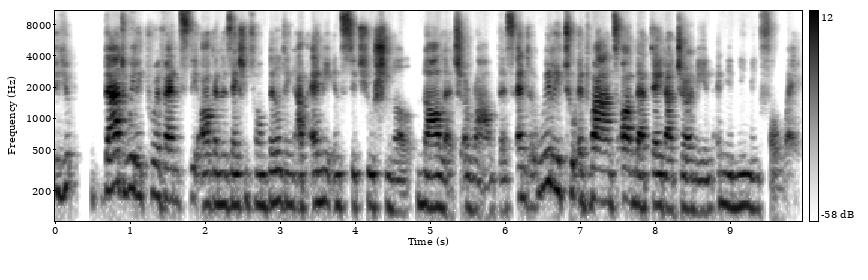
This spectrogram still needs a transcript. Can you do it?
you that really prevents the organization from building up any institutional knowledge around this and really to advance on that data journey in any meaningful way.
